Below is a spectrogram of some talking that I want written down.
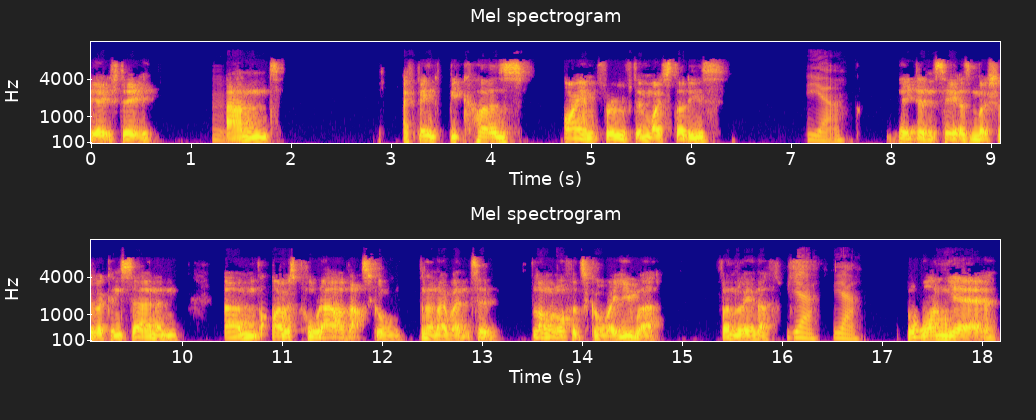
ADHD, Mm. and I think because I improved in my studies, Yeah. they didn't see it as much of a concern, and um, I was pulled out of that school, and then I went to Long Lawford School where you were, funnily enough, Yeah. Yeah. for one year,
